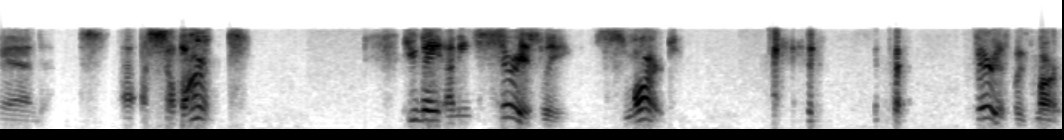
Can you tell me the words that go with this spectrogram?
and a, a savant. You may, I mean, seriously smart. seriously smart.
